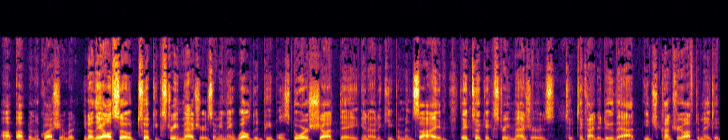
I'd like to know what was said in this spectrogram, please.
up, up in the question. But, you know, they also took extreme measures. I mean, they welded people's doors shut, they, you know, to keep them inside. They took extreme measures to, to kind of do that. Each country will have to make a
